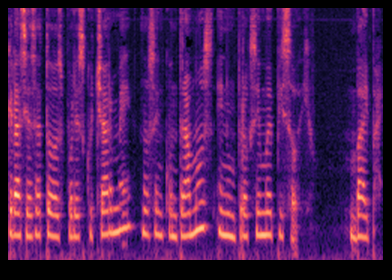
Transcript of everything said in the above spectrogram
Gracias a todos por escucharme, nos encontramos en un próximo episodio. Bye bye.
